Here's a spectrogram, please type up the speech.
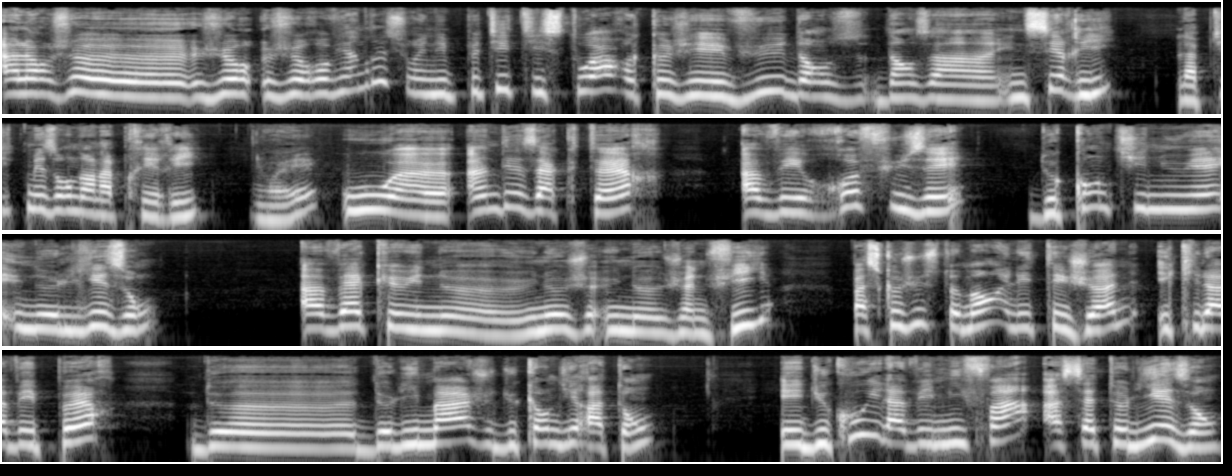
Alors, je, je, je reviendrai sur une petite histoire que j'ai vue dans, dans un- une série, La petite maison dans la prairie, où euh, un des acteurs avait refusé de continuer une liaison avec une, une, je- une jeune fille parce que justement, elle était jeune et qu'il avait peur de, de l'image du candidaton. Et du coup, il avait mis fin à cette liaison.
